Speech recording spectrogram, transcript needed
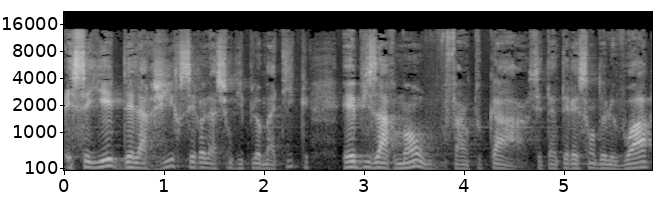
essayer d'élargir ses relations diplomatiques et bizarrement, enfin en tout cas c'est intéressant de le voir,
